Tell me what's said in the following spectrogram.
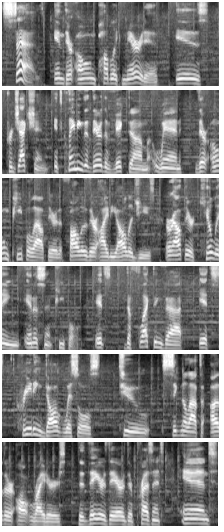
says in their own public narrative is projection. It's claiming that they're the victim when their own people out there that follow their ideologies are out there killing innocent people. It's deflecting that, it's creating dog whistles to signal out to other alt writers that they are there, they're present, and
